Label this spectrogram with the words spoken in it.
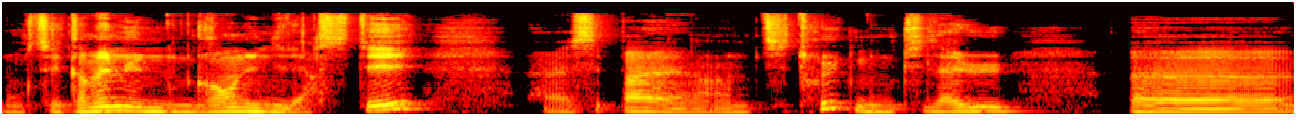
donc c'est quand même une grande université, c'est pas un petit truc, donc il a eu euh,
